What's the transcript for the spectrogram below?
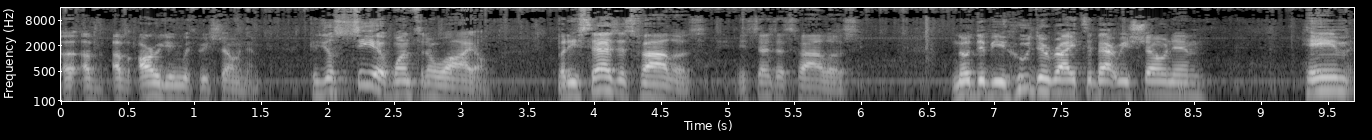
of, of arguing with Rishonim. Because you'll see it once in a while. But he says as follows. He says as follows. No Yehuda writes about Rishonim. Haim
